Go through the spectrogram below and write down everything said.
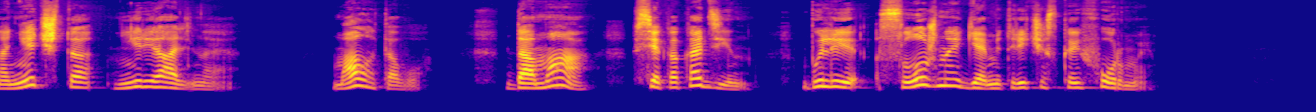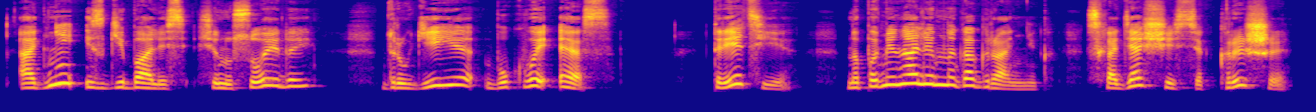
на нечто нереальное. Мало того, дома, все как один, были сложной геометрической формы. Одни изгибались синусоидой, другие – буквой «С», третьи напоминали многогранник, сходящийся к крыше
